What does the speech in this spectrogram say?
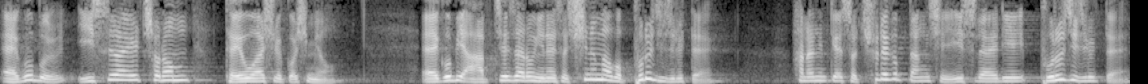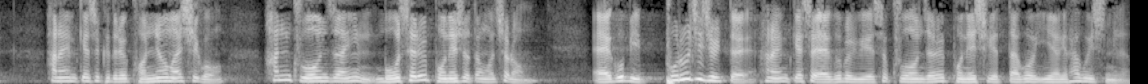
애굽을 이스라엘처럼 대우하실 것이며 애굽이 압제자로 인해서 신음하고 부르짖을 때 하나님께서 출애굽 당시 이스라엘이 부르짖을 때 하나님께서 그들을 권념하시고 한 구원자인 모세를 보내셨던 것처럼 애굽이 부르짖을 때 하나님께서 애굽을 위해서 구원자를 보내시겠다고 이야기를 하고 있습니다.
